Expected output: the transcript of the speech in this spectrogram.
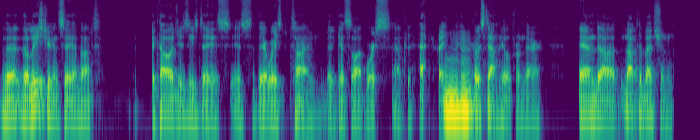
the the least you can say about the colleges these days is a waste of time, but it gets a lot worse after that, right? Goes downhill from there. And uh, not to mention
